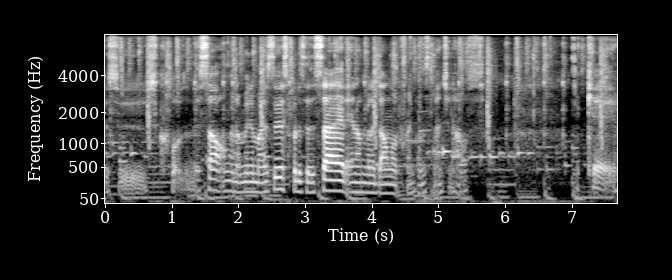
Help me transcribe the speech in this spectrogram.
this is closing this out. I'm gonna minimize this put it to the side and i'm gonna download franklin's mansion house. Okay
